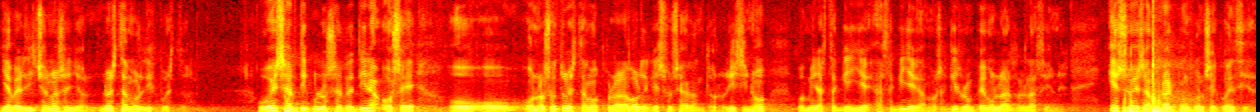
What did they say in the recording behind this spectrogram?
y haber dicho, no señor, no estamos dispuestos. O ese artículo se retira o, se, o, nosotros estamos por la labor de que eso se hagan toros. Y si no, pues mira, hasta aquí, llegamos, aquí rompemos las relaciones. Eso es obrar con consecuencia.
